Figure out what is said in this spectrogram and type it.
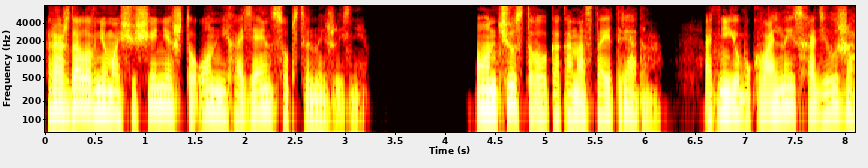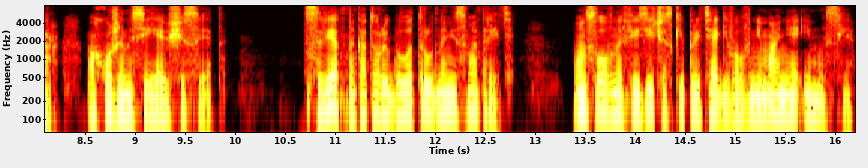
рождало в нем ощущение, что он не хозяин собственной жизни. Он чувствовал, как она стоит рядом. От нее буквально исходил жар, похожий на сияющий свет. Свет, на который было трудно не смотреть. Он словно физически притягивал внимание и мысли.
